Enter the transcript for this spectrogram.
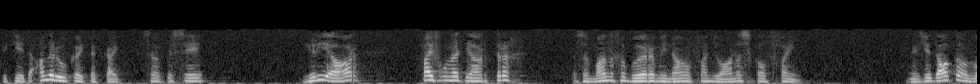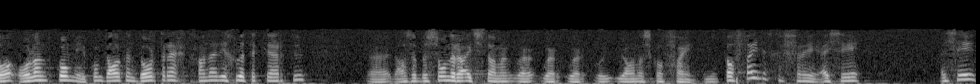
bietjie 'n ander hoek uit te kyk, sou ek sê hierdie jaar 500 jaar terug is 'n man gebore met die naam van Johannes Calvin. En as jy dalk in Holland kom, jy kom dalk in Dordrecht, gaan na die groot kerk toe. Uh daar's 'n besondere uitstalling oor oor oor, oor Johannes Calvin. En Calvin het gevra, hy sê hy sê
